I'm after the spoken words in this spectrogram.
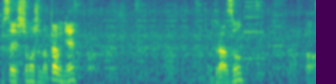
Tu sobie jeszcze może napełnię od razu o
